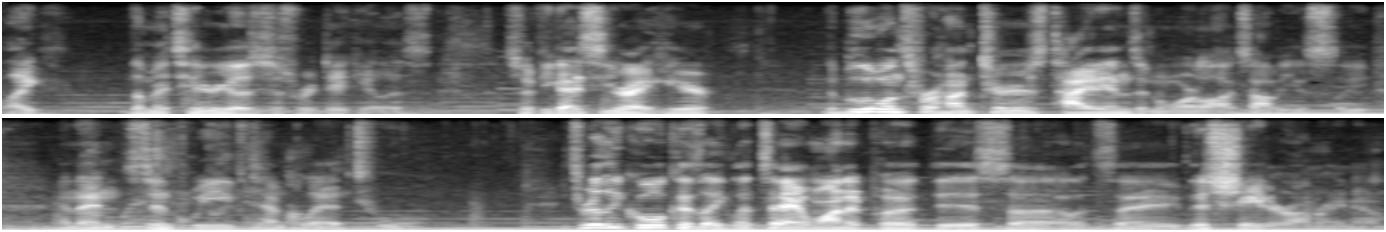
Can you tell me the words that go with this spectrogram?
like the material is just ridiculous. So if you guys see right here, The blue one's for hunters, titans, and warlocks, obviously, and then synthweave template. It's really cool because, like, let's say I want to put this, uh, let's say this shader on right now.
